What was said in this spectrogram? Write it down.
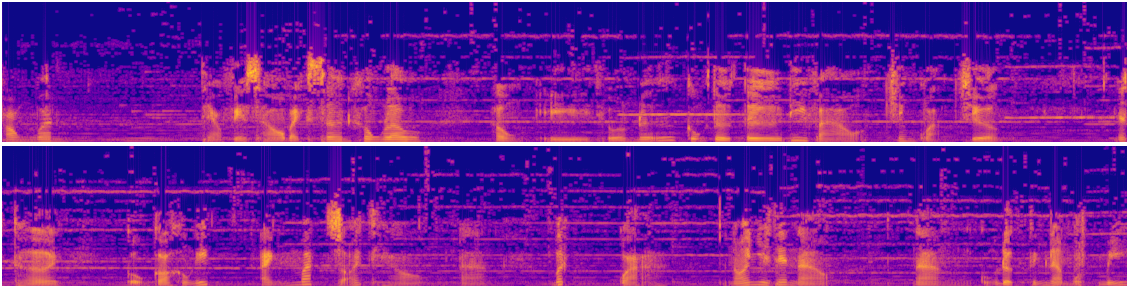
phong vân. Theo phía sau Bạch Sơn không lâu, Hồng Y thiếu nữ cũng từ từ đi vào trên quảng trường. Nhất thời, cũng có không ít ánh mắt dõi theo nàng bất quả. Nói như thế nào, nàng cũng được tính là một mỹ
